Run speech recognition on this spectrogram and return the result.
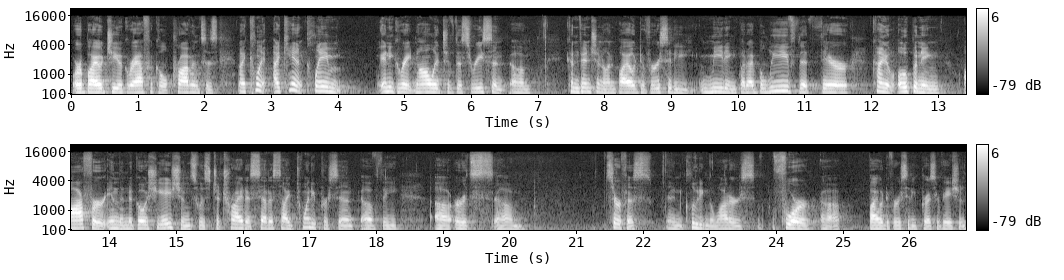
or biogeographical provinces. And I, I can't claim any great knowledge of this recent um, Convention on Biodiversity meeting, but I believe that their kind of opening offer in the negotiations was to try to set aside 20% of the uh, Earth's um, surface including the waters, for uh, biodiversity preservation.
